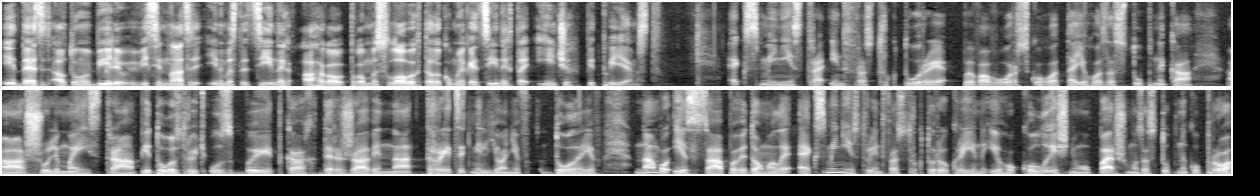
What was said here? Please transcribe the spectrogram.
і 10 автомобілів, 18 інвестиційних, агропромислових, телекомунікаційних та інших підприємств. Екс-міністра інфраструктури Пиваворського та його заступника Шульмейстра підозрюють у збитках державі на 30 мільйонів доларів. НАБО і СА повідомили екс-міністру інфраструктури України і його колишньому першому заступнику про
